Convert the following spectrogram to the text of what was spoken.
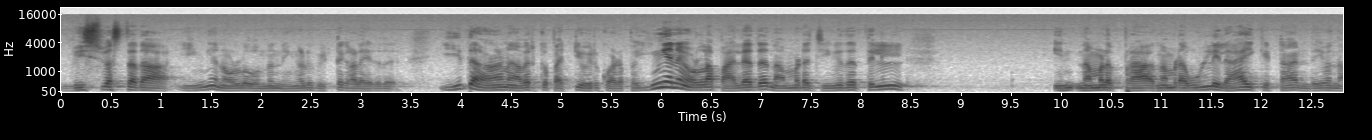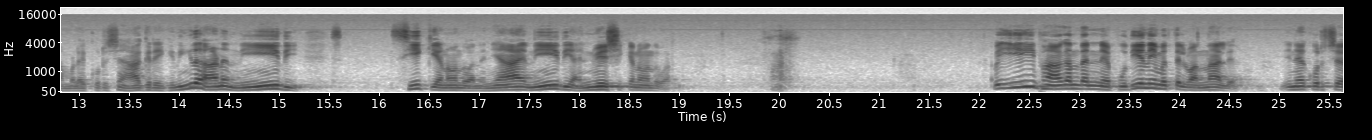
വിശ്വസ്തത ഇങ്ങനെയുള്ള ഒന്നും നിങ്ങൾ വിട്ടുകളയരുത്. ഇതാണ് അവർക്ക് പറ്റിയ ഒരു കുഴപ്പം. ഇങ്ങനെയുള്ള പലത് നമ്മുടെ ജീവിതത്തിൽ നമ്മൾ പ്രാ നമ്മുടെ ഉള്ളിലായി കിട്ടാൻ ദൈവം നമ്മളെക്കുറിച്ച് ആഗ്രഹിക്കുന്നു. ഇതാണ് നീതി. സീക്ക് ചെയ്യണമെന്ന് ന്യായ നീതി അന്വേഷിക്കണമെന്ന് പറഞ്ഞു. അപ്പോൾ ഈ ഭാഗം തന്നെ പുതിയ നിയമത്തിൽ വന്നാൽ ഇതിനെക്കുറിച്ച്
